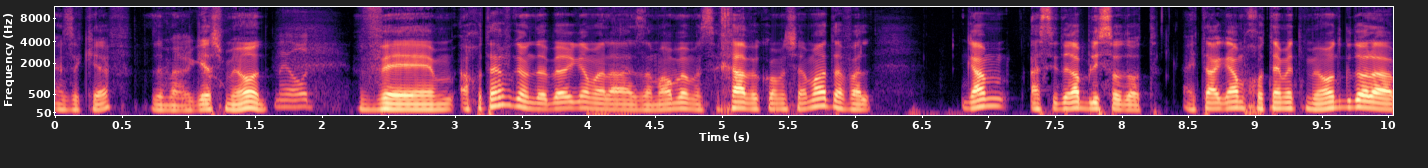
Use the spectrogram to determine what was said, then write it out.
איזה כיף. זה מרגש מאוד. מאוד. ואנחנו תכף גם נדבר גם על הזמר במסכה וכל מה שאמרת, אבל גם הסדרה בלי סודות הייתה גם חותמת מאוד גדולה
